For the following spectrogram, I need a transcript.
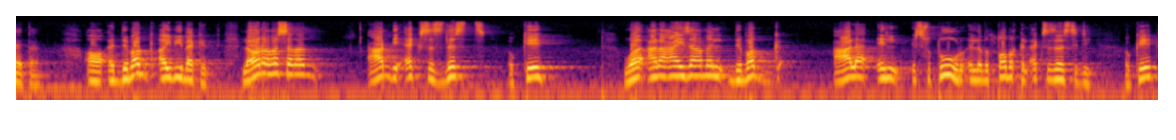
data. آه ال debug IP packet لو أنا مثلا عندي access list أوكي؟ وأنا عايز أعمل ديبج على ال- السطور اللي بتطابق ال access list دي okay؟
